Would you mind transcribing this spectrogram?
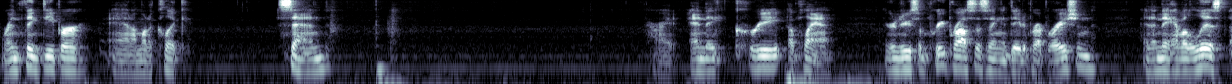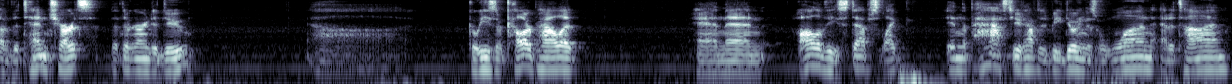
We're in Think Deeper, and I'm going to click Send. All right, and they create a plan. They're going to do some pre-processing and data preparation, and then they have a list of the 10 charts that they're going to do. Uh, cohesive color palette, and then all of these steps, like in the past, you'd have to be doing this one at a time,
